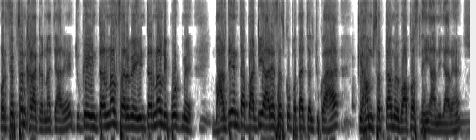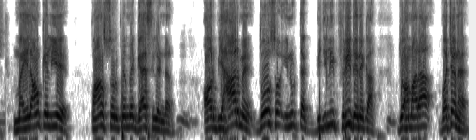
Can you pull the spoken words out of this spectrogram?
परसेप्शन खड़ा करना चाह रहे हैं, क्योंकि इंटरनल सर्वे इंटरनल रिपोर्ट में भारतीय जनता पार्टी आरएसएस को पता चल चुका है कि हम सत्ता में वापस नहीं आने जा रहे हैं। महिलाओं के लिए पाँच सौ में गैस सिलेंडर और बिहार में 200 यूनिट तक बिजली फ्री देने का जो हमारा वचन है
